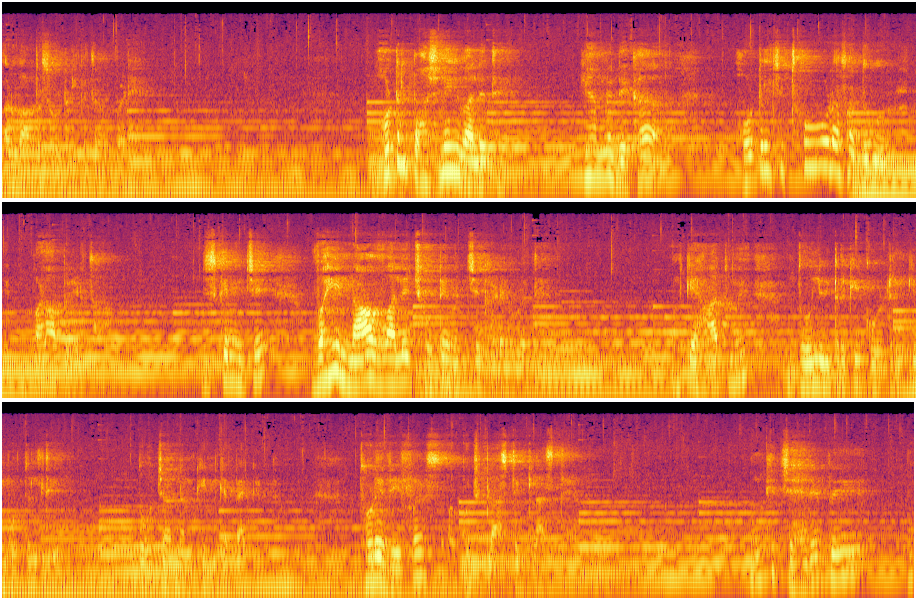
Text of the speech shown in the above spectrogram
और वापस होटल की तरफ़ बढ़े। होटल पहुँचने ही वाले थे कि हमने देखा होटल से थोड़ा सा दूर एक बड़ा पेड़ था, जिसके नीचे वही नाव वाले छोटे बच्चे खड़े हुए थे। उनके हाथ में दो लीटर की कोल्ड ड्रिंक की बोतल थी, दो चार नमकीन के पैकेट। थोड़े वेफर्स और कुछ प्लास्टिक ग्लास थे। उनके चेहरे पे वो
